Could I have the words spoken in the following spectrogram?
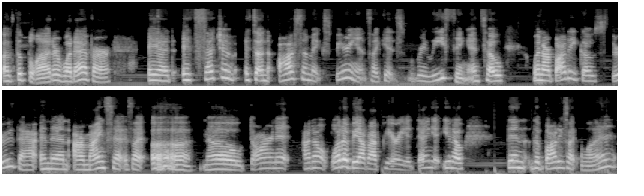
of the blood or whatever and it's such a it's an awesome experience like it's releasing. And so when our body goes through that and then our mindset is like, uh, no, darn it, I don't want to be on my period, dang it, you know, then the body's like, what?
